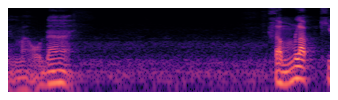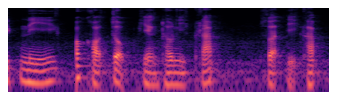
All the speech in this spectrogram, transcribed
นเมาส์ได้ สำหรับคลิปนี้ก็ขอจบเพียงเท่านี้ครับ สวัสดีครับ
